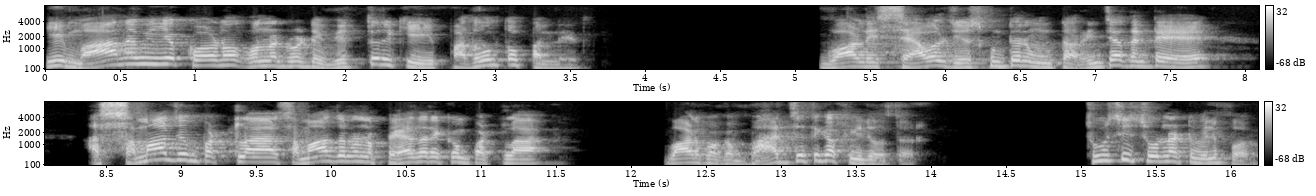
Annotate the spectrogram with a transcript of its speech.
ఈ మానవీయ కోణం ఉన్నటువంటి వ్యక్తులకి పదవులతో పని లేదు. వాళ్ళు సేవలు చేసుకుంటూనే ఉంటారు. ఇంచేతంటే ఆ సమాజం పట్ల సమాజంలో ఉన్న పేదరికం పట్ల వాళ్ళకు ఒక బాధ్యతగా ఫీల్ అవుతారు. చూసి చూడనట్టు వెళ్ళిపోరు.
